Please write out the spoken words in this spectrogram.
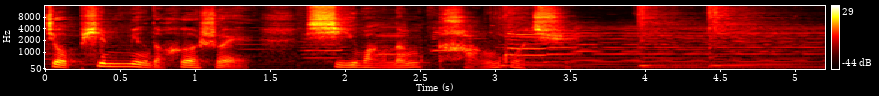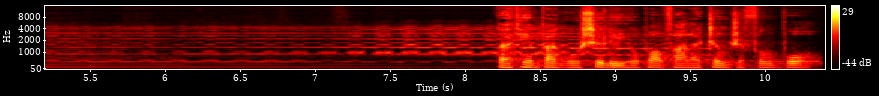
就拼命的喝水，希望能扛过去。那天办公室里又爆发了政治风波。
